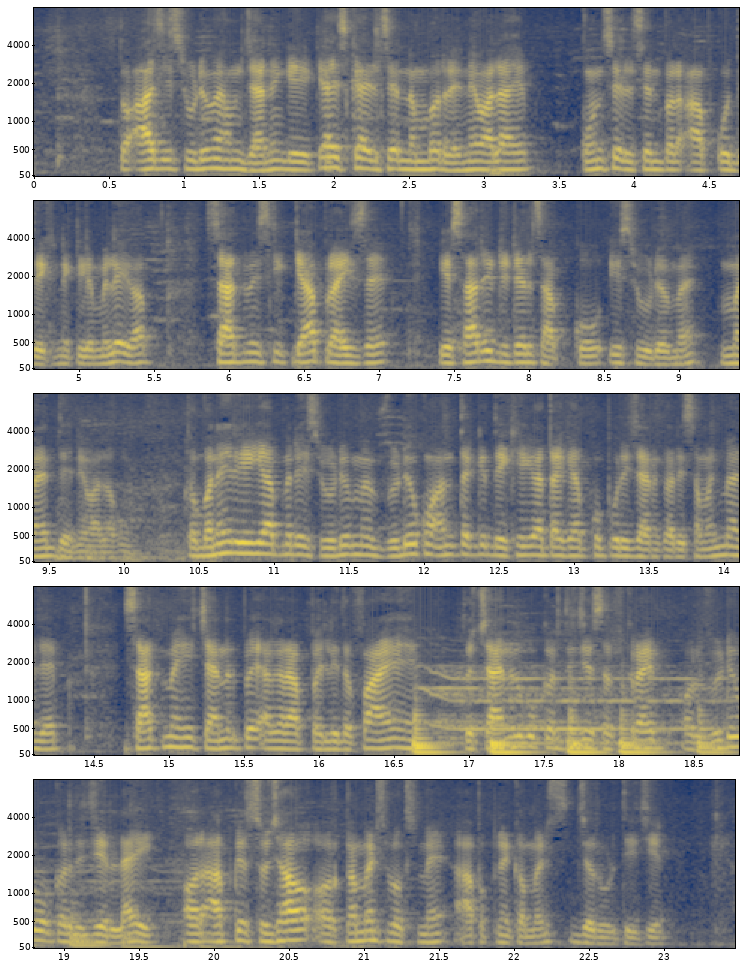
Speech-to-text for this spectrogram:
तो आज इस वीडियो में हम जानेंगे, क्या इसका एल नंबर रहने वाला है? कौन से एल पर आपको देखने के लिए मिलेगा, साथ में इसकी क्या प्राइस है, ये सारी डिटेल्स आपको इस वीडियो में मैं देने वाला हूँ। तो बने रहिए आप मेरे इस वीडियो में। वीडियो को अंत तक देखिएगा ताकि आपको पूरी जानकारी समझ में आ जाए। साथ में ही चैनल पर अगर आप पहली दफ़ा आए हैं तो चैनल को कर दीजिए सब्सक्राइब और वीडियो को कर दीजिए लाइक और आपके सुझाव और कमेंट्स बॉक्स में आप अपने कमेंट्स ज़रूर दीजिए।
